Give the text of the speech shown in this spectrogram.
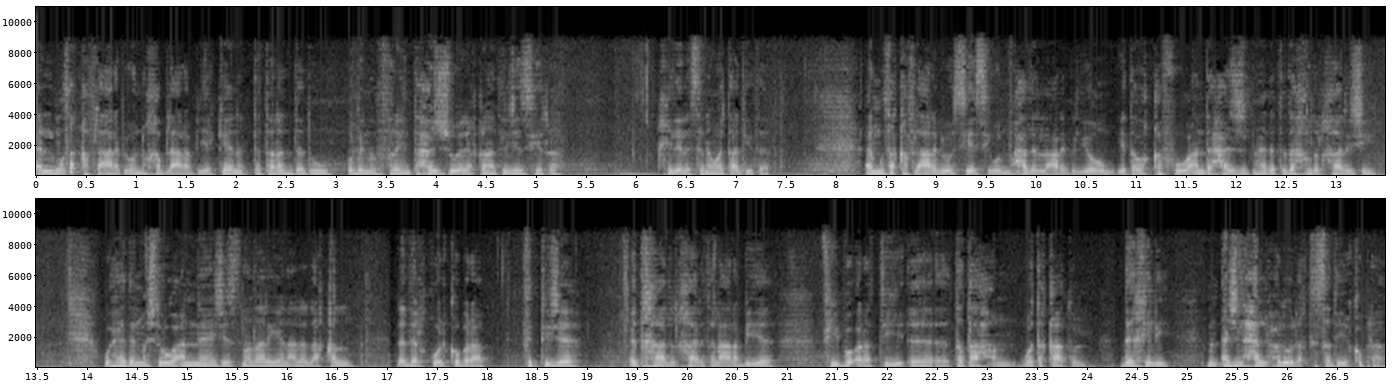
المثقف العربي والنخب العربية كانت تتردد وبين الظفرين تحج إلى قناة الجزيرة خلال سنوات عديدة. المثقف العربي والسياسي والمحلل العربي اليوم يتوقف عند حجم هذا التدخل الخارجي. وهذا المشروع الناجز نظريا على الأقل لدى القوى الكبرى في اتجاه إدخال الخارطة العربية في بؤرة آه، تطاحن وتقاتل داخلي من أجل حل حلول اقتصادية كبرى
